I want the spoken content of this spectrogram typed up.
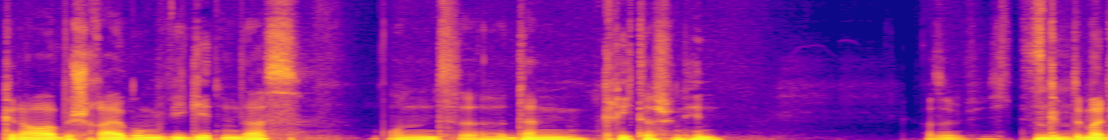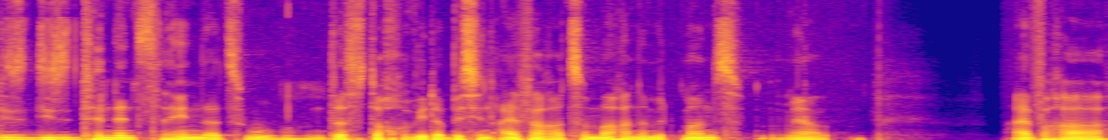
genaue Beschreibung, wie geht denn das? Und äh, dann kriegt das schon hin. Also es gibt hm. immer diese, diese Tendenz dahin dazu, das doch wieder ein bisschen einfacher zu machen, damit man es ja, einfacher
